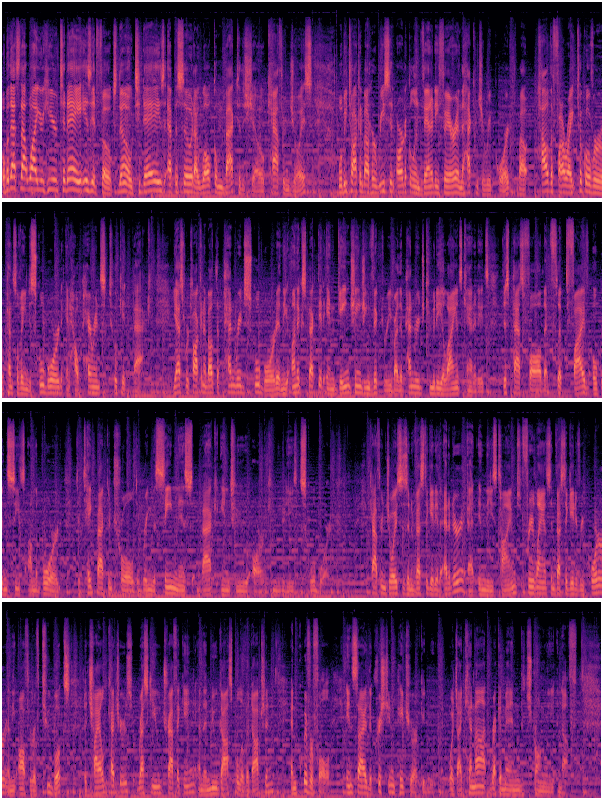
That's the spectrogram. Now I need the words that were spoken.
Oh, but that's not why you're here today, is it, folks? No, today's episode, I welcome back to the show Kathryn Joyce. We'll be talking about her recent article in Vanity Fair and the Hechinger Report about how the far right took over a Pennsylvania school board and how parents took it back. Yes, we're talking about the Pennridge School Board and the unexpected and game changing victory by the Pennridge Community Alliance candidates this past fall that flipped five open seats on the board to take back control to bring the sameness back into our community's school board. Kathryn Joyce is an investigative editor at In These Times, freelance investigative reporter, and the author of two books The Child Catchers, Rescue, Trafficking, and the New Gospel of Adoption, and Quiverfull, Inside the Christian Patriarchy Movement, which I cannot recommend strongly enough.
